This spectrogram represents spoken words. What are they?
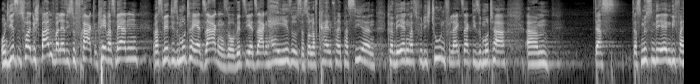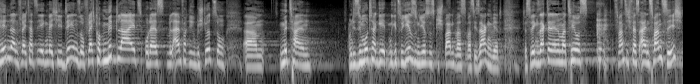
und Jesus ist voll gespannt, weil er sich so fragt, okay, was werden, was wird diese Mutter jetzt sagen? So, wird sie jetzt sagen, hey Jesus, das soll auf keinen Fall passieren. Können wir irgendwas für dich tun? Vielleicht sagt diese Mutter, ähm, das, das müssen wir irgendwie verhindern. Vielleicht hat sie irgendwelche Ideen. So, vielleicht kommt Mitleid oder es will einfach ihre Bestürzung ähm, mitteilen. Und diese Mutter geht, geht zu Jesus und Jesus ist gespannt, was, was sie sagen wird. Deswegen sagt er in Matthäus 20, Vers 21,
